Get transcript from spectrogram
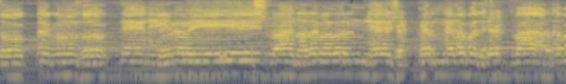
सोक्तगो सोक्तेनैव वैश्वानरमवरुन्ध्ये षट्भिर्निरवति षड्वा तव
